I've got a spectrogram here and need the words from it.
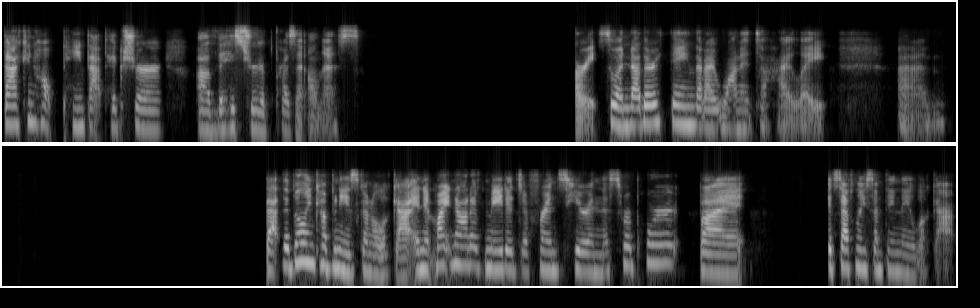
that can help paint that picture of the history of present illness. All right, so another thing that I wanted to highlight um, that the billing company is going to look at. And it might not have made a difference here in this report, but it's definitely something they look at.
